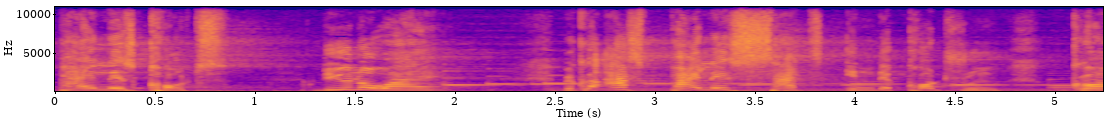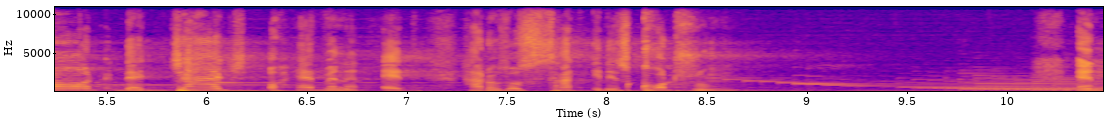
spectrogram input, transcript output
Pilate's court. Do you know why? Because as Pilate sat in the courtroom, God, the judge of heaven and earth, had also sat in his courtroom and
